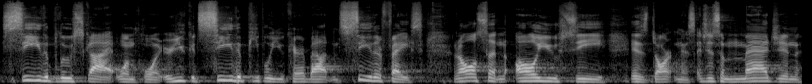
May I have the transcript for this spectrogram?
see the blue sky at one point, or you could see the people you care about and see their face, and all of a sudden all you see is darkness. And just imagine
